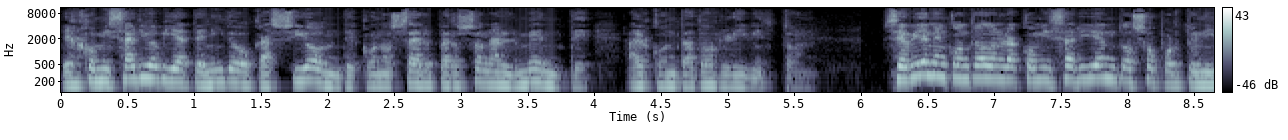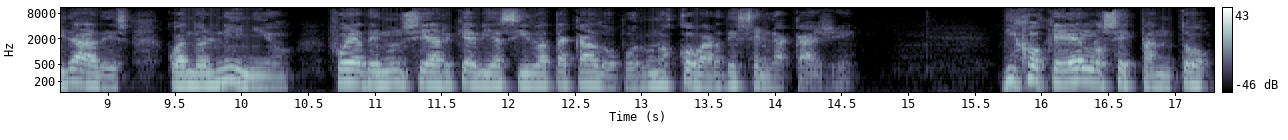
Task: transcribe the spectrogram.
el comisario había tenido ocasión de conocer personalmente al contador Livingston. Se habían encontrado en la comisaría en dos oportunidades cuando el niño fue a denunciar que había sido atacado por unos cobardes en la calle. Dijo que él los espantó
